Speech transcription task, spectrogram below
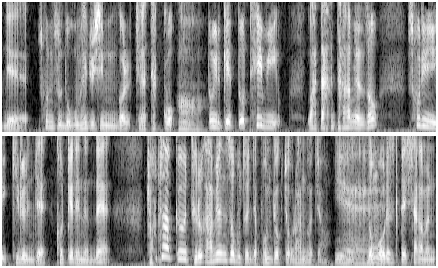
이제 손수 녹음해 주신 걸 제가 듣고 어. 또 이렇게 또 테이프 왔다 갔다 하면서 소리 길을 이제 걷게 됐는데 초등학교 들어가면서부터 이제 본격적으로 한 거죠. 예. 너무 어렸을 때 시작하면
